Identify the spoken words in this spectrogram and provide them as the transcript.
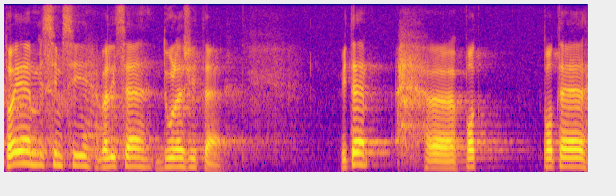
to je, myslím si, velice důležité. Víte, po, po té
